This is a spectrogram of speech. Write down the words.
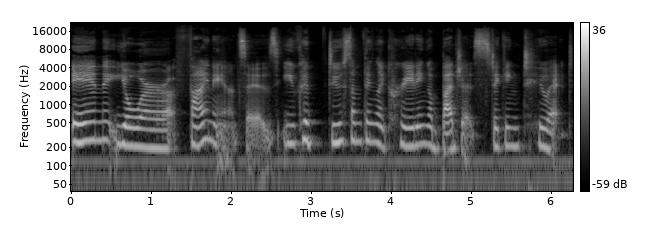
in your finances, you could do something like creating a budget, sticking to it.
